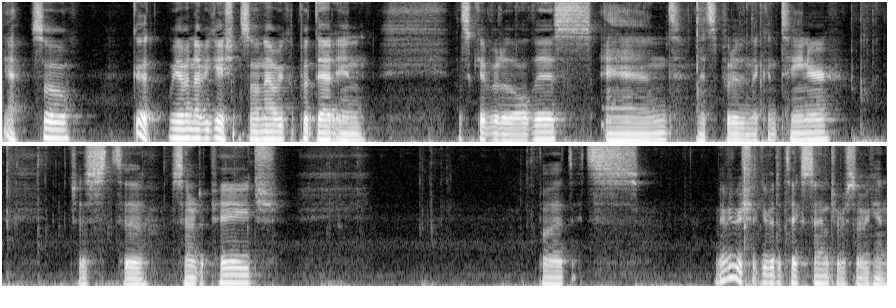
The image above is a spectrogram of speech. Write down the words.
Yeah, so good. We have a navigation. So now we could put that in. Let's get rid of all this and let's put it in the container just to center the page. But it's maybe we should give it a text center so we can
